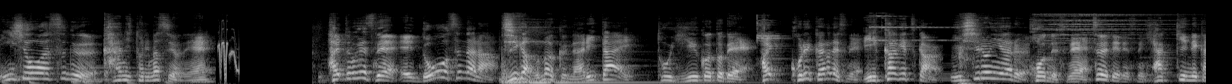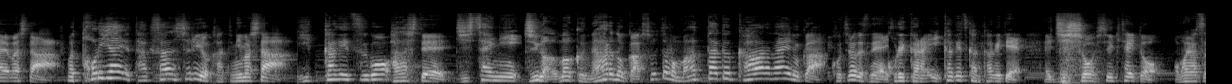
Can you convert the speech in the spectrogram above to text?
印象はすぐ感じ取りますよね。はい、というわけでですね、えどうせなら字が上手くなりたい。ということで、はい、これからですね、1ヶ月間、後ろにある本ですね、すべてですね、100均で買いました。まあ、とりあえずたくさん種類を買ってみました。1ヶ月後、果たして実際に字が上手くなるのか、それとも全く変わらないのか、こちらですね、これから1ヶ月間かけて実証していきたいと思います。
